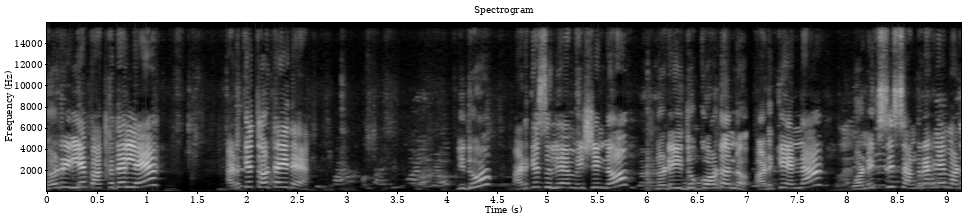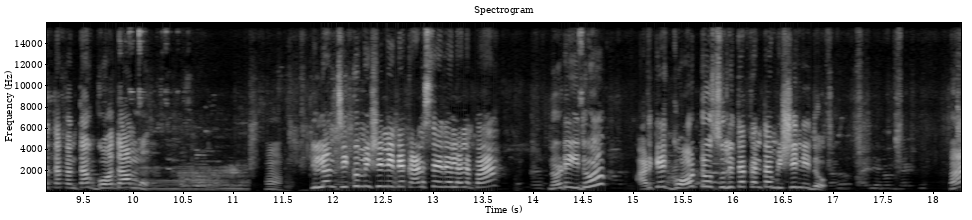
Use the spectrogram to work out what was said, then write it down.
ನೋಡ್ರಿ, ಇಲ್ಲೇ ಪಕ್ಕದಲ್ಲೇ ಅಡಿಕೆ ತೋಟ ಇದೆ. ಇದು ಅಡಿಕೆ ಸುಲಿಯ ಮಿಷಿನ್. ನೋಡಿ, ಇದು ಗೋಡನ್. ಅಡಿಕೆಯನ್ನ ಒಣಗಿಸಿ ಸಂಗ್ರಹಣೆ ಮಾಡ್ತಕ್ಕಂತ ಗೋದಾಮು. ಇಲ್ಲೊಂದು ಚಿಕ್ಕ ಮಿಷಿನ್ ಇದೆ, ಕಾಣಿಸ್ತಾ ಇದೆಯಲ್ಲನಪ್ಪ ನೋಡಿ, ಇದು ಅಡಿಕೆ ಗೋಟು ಸುಲಿತಕ್ಕಂತ ಮಿಷಿನ್ ಇದು. ಹಾ?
